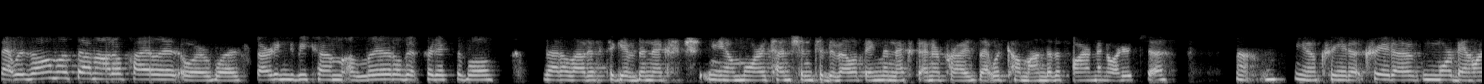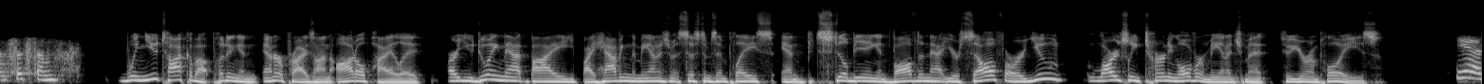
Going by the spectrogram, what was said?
that was almost on autopilot or was starting to become a little bit predictable, that allowed us to give the next, you know, more attention to developing the next enterprise that would come onto the farm in order to, um, you know, create a create a more balanced system when you talk about putting an enterprise on autopilot, are you doing that by by having the management systems in place and still being involved in that yourself, or are you largely turning over management to your employees? Yeah,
